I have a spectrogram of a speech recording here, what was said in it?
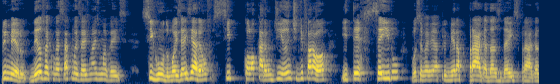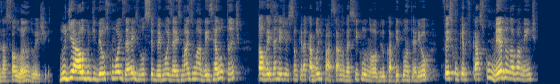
Primeiro, Deus vai conversar com Moisés mais uma vez. Segundo, Moisés e Arão se colocarão diante de Faraó. E terceiro, você vai ver a primeira praga das dez pragas assolando o Egito. No diálogo de Deus com Moisés, você vê Moisés mais uma vez relutante. Talvez a rejeição que ele acabou de passar no versículo 9 do capítulo anterior fez com que ele ficasse com medo novamente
